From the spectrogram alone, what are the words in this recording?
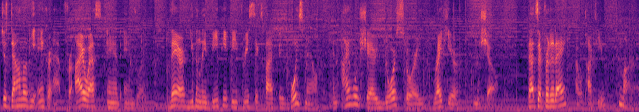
just download the Anchor app for iOS and Android. There, you can leave BPP365 a voicemail, and I will share your story right here on the show. That's it for today. I will talk to you tomorrow.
